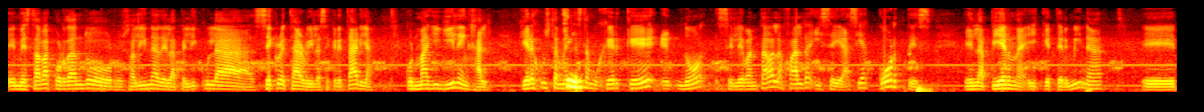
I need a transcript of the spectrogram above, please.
Eh, me estaba acordando, Rosalina, de la película Secretary, la secretaria, con Maggie Gyllenhaal, que era justamente esta mujer que eh, no se levantaba la falda y se hacía cortes en la pierna y que termina eh,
